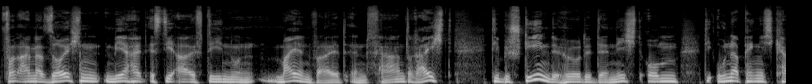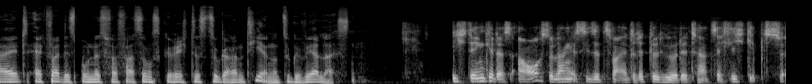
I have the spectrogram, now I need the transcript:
Von einer solchen Mehrheit ist die AfD nun meilenweit entfernt. Reicht die bestehende Hürde denn nicht, um die Unabhängigkeit etwa des Bundesverfassungsgerichtes zu garantieren und zu gewährleisten? Ich denke das auch, solange es diese Zweidrittelhürde tatsächlich gibt.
